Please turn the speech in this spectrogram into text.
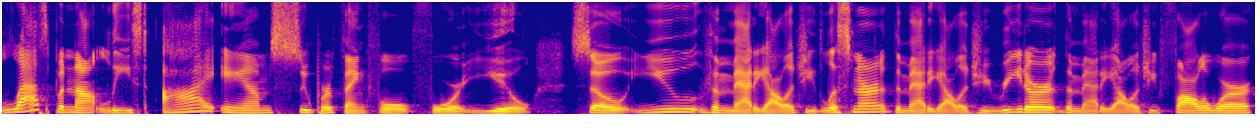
Last but not least, I am super thankful for you. So, you, the Maddieology listener, the Maddieology reader, the Maddieology follower,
